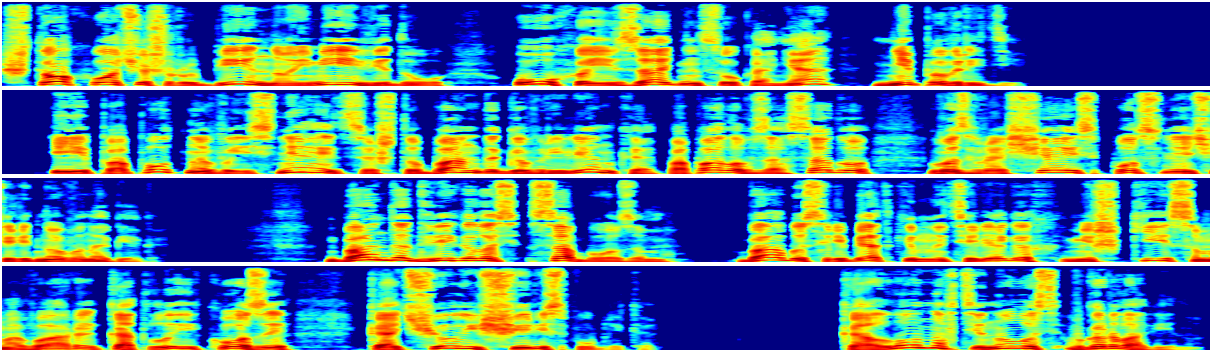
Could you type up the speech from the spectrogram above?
Что хочешь руби, но имей в виду, ухо и задницу у коня не повреди. И попутно выясняется, что банда Гавриленко попала в засаду, возвращаясь после очередного набега. Банда двигалась с обозом. Бабы с ребятками на телегах, мешки, самовары, котлы, козы, кочующая республика. Колонна втянулась в горловину.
